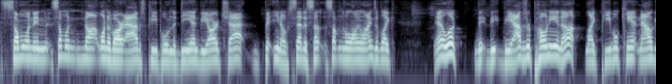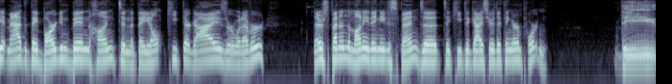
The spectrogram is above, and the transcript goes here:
someone in someone not one of our Avs people in the DNVR chat, but you know, said a, something along the lines of like, yeah, look, the, the the Avs are ponying up. Like people can't now get mad that they bargain bin hunt and that they don't keep their guys or whatever. They're spending the money they need to spend to to keep the guys here they think are important. The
